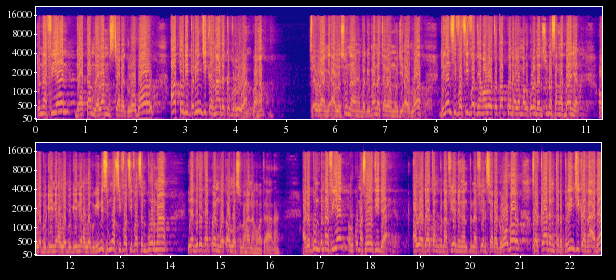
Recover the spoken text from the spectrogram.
Penafian datang dalam secara global atau diperinci karena ada keperluan. Paham? Saya ulangi, ahlu sunnah, bagaimana cara memuji Allah? Dengan sifat-sifat yang Allah tetapkan dalam Al-Quran dan sunnah sangat banyak. Allah begini, Allah begini, Allah begini. Semua sifat-sifat sempurna yang ditetapkan buat Allah subhanahu wa ta'ala. Adapun penafian, hukum asalnya tidak. Allah datang penafian dengan penafian secara global, terkadang terperinci karena ada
